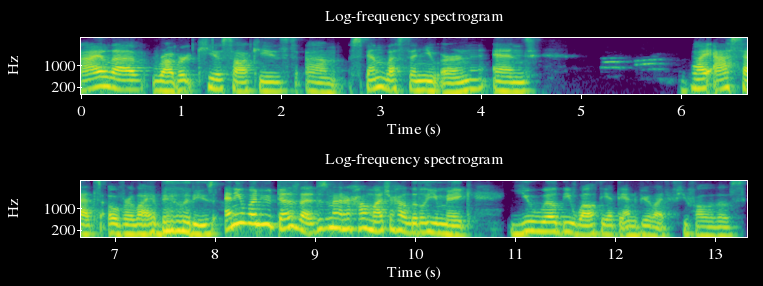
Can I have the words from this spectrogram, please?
I love robert kiyosaki's um, spend less than you earn and buy assets over liabilities. Anyone who does that it doesn't matter how much or how little you make you will be wealthy at the end of your life if you follow those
